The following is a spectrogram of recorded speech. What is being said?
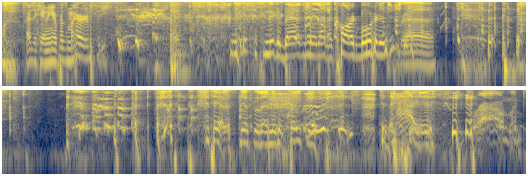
I just came in here for some herbs. nigga badge made out of cardboard and shit. They had a stencil that nigga face. in. His eyes brown. Like,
